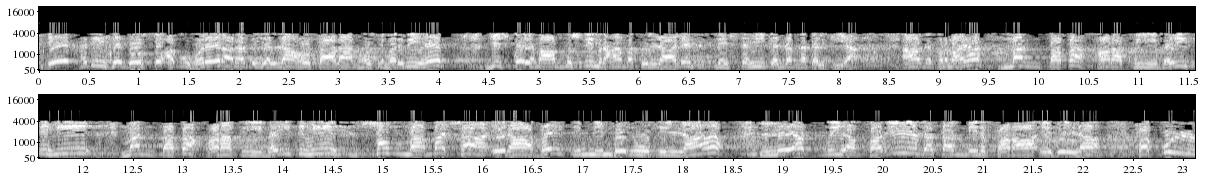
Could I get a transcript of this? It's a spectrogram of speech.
ایک حدیث ہے دوستو ابو حریرا رضی اللہ تعالیٰ عنہ سے مروی ہے، جس کو امام امام مسلم رحمت اللہ علیہ نے اپنے صحیح کے اندر نقل کیا۔ آپ نے فرمایا، من تتا خرافی بیت ہی من تتا خرافی بیت ہی سم مشا ارا بیت من بیوت اللہ لیقضی فریدتا من فرائد اللہ۔ فکل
